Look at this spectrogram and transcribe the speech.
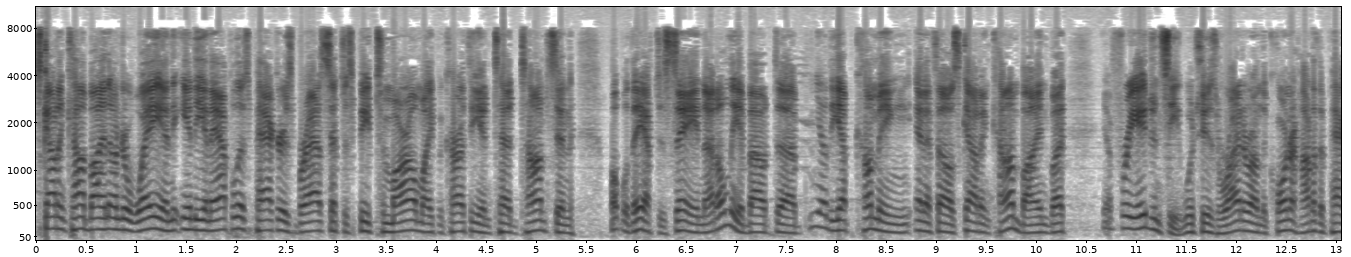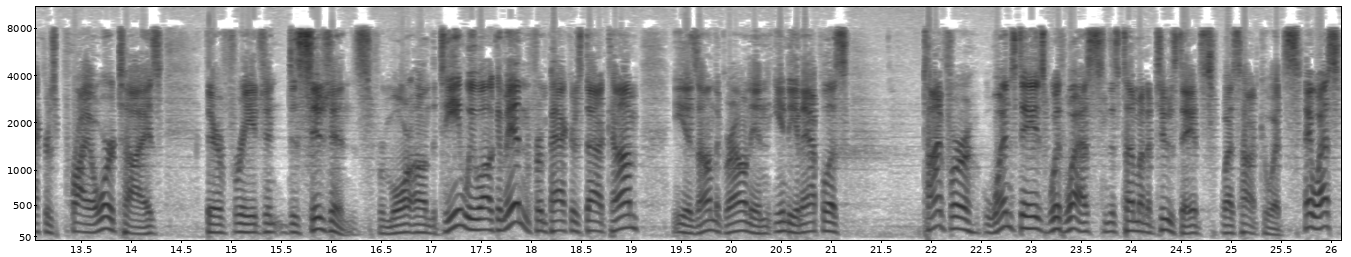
Scouting combine underway in Indianapolis. Packers brass set to speak tomorrow. Mike McCarthy and Ted Thompson. What will they have to say? Not only about uh, you know the upcoming NFL scouting combine, but you know, free agency, which is right around the corner. How do the Packers prioritize their free agent decisions? For more on the team, we welcome in from Packers.com. He is on the ground in Indianapolis. Time for Wednesdays with Wes. This time on a Tuesday, it's Wes Hodkiewicz. Hey, Wes.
